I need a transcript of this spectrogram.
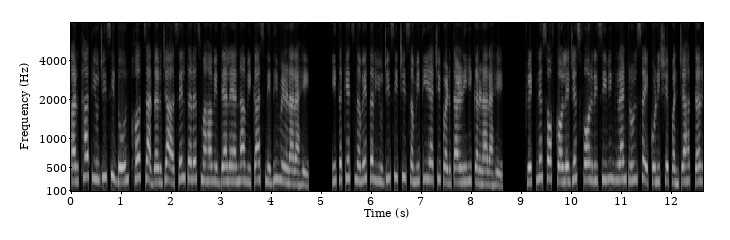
अर्थात युजीसी दोन फ चा दर्जा असेल तरच महाविद्यालयांना विकास निधी मिळणार आहे. इतकेच नव्हे तर युजीसीची समिती याची पडताळणीही करणार आहे. Fitness of colleges for receiving grant rules एकोणीसशे पंचाहत्तर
